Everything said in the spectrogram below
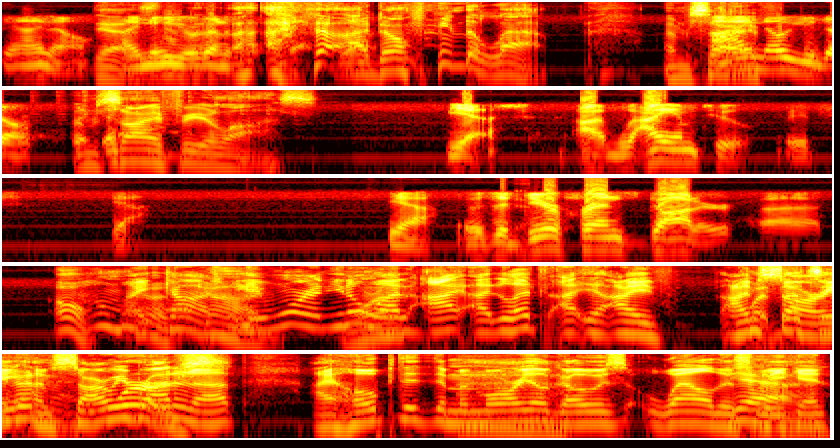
Yeah, I know. Yes. I knew you were going to. I, know, I don't mean to laugh. I'm sorry. I know you don't. I'm sorry for your loss. Yes, I, I am too. It's yeah, yeah. It was a dear friend's daughter. Uh, Oh, Oh my gosh. God. Okay, Warren, you know Warren? what? I, I let's I, I I'm What, sorry. I'm sorry we brought it up. I hope that the memorial ah. goes well this Yeah. weekend.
